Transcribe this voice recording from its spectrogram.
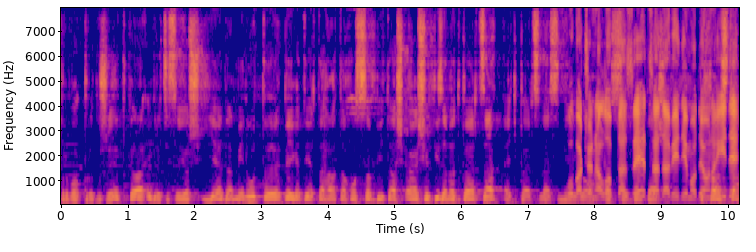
prvog produžetka. Igraće se još jedan minut. Véget ér tehát a hosszabbítás első 15 perce. Egy perc lesz még Ubačena lopta Zeca, da vidimo gde ona ide.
